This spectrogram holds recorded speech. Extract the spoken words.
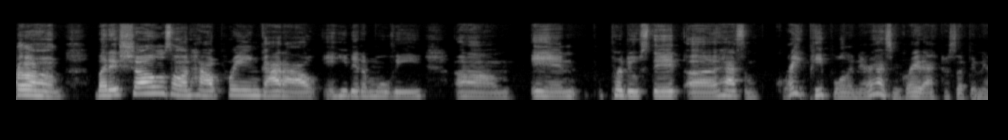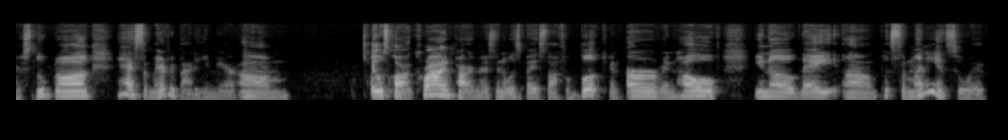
Um, but it shows on how Preem got out and he did a movie um and produced it. Uh it has some great people in there. It had some great actors up in there. Snoop Dogg. It had some everybody in there. Um, it was called Crime Partners, and it was based off a book. And Irv and Hove, you know, they um put some money into it.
